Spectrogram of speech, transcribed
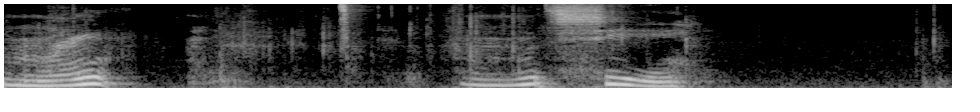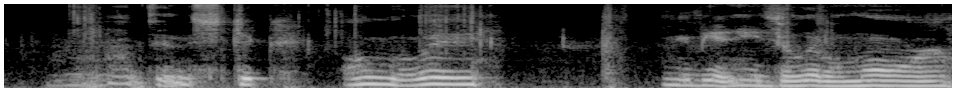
All right. Um, let's see. It didn't stick all the way. Maybe it needs a little more.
